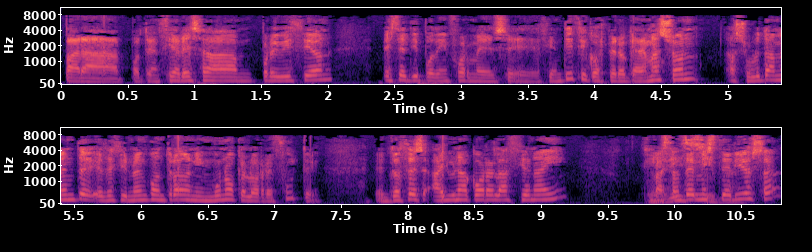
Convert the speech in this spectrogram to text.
para potenciar esa prohibición este tipo de informes eh, científicos, pero que además son absolutamente, es decir, no he encontrado ninguno que lo refute. Entonces hay una correlación ahí bastante misteriosa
